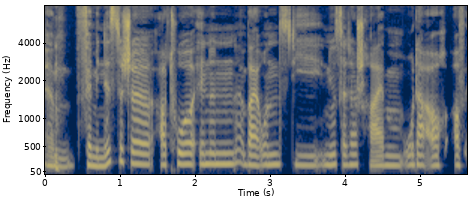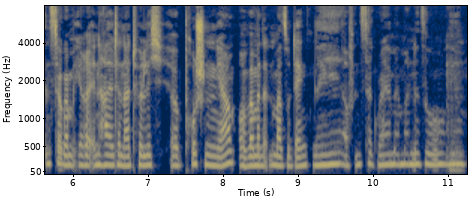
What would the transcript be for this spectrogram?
ähm, feministische AutorInnen bei uns, die Newsletter schreiben oder auch auf Instagram ihre Inhalte natürlich äh, pushen, ja. Und wenn man dann immer so denkt, nee, auf Instagram immer nur so, mhm.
